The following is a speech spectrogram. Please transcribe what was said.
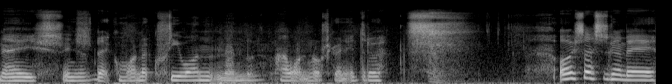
Nice. Rangers bet Kilmarnock 3 1 and then I want North County to draw. Obviously, this is going to be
